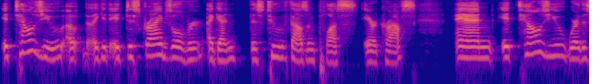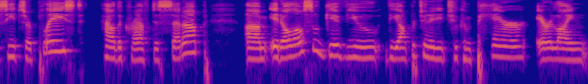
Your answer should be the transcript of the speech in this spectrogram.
it tells you, uh, like it, it describes over again this two thousand plus aircrafts, and it tells you where the seats are placed, how the craft is set up. Um, it'll also give you the opportunity to compare airline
